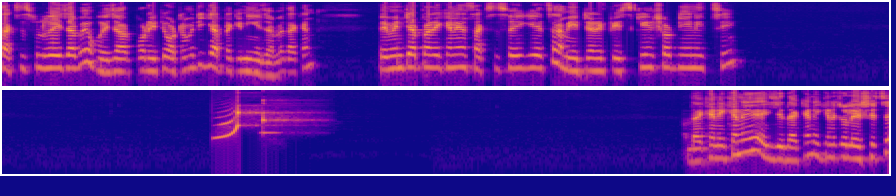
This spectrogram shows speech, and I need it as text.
সাকসেসফুল হয়ে যাবে। হয়ে যাওয়ার পর এটি অটোমেটিকই আপনাকে নিয়ে যাবে। দেখেন পেমেন্টটি আপনার এখানে সাকসেস হয়ে গিয়েছে। আমি এটার একটা স্ক্রিনশট নিয়ে নিচ্ছি। দেখেন, এখানে, এই যে দেখেন, এখানে চলে এসেছে।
